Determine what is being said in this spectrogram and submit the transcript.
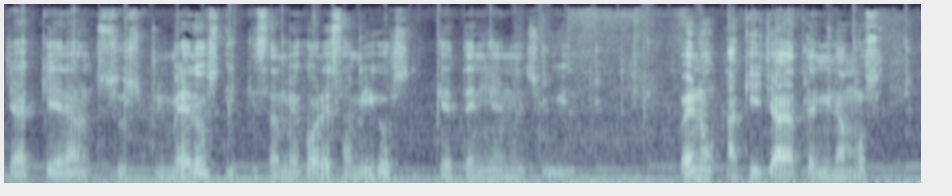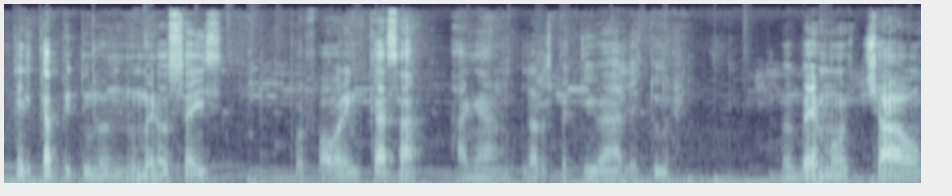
ya que eran sus primeros y quizás mejores amigos que tenían en su vida. Bueno, aquí ya terminamos el capítulo número 6. Por favor en casa hagan la respectiva lectura. Nos vemos, chao.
